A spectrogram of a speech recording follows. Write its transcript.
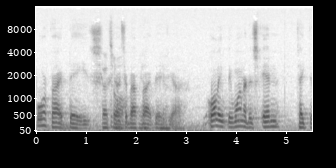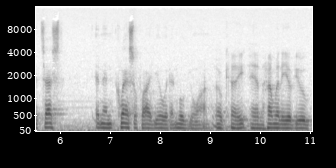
four or five days. That's all. That's about yeah, five days, yeah. yeah. All they, they wanted us in, take the test, and then classified you and then move you on. Okay, and how many of you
